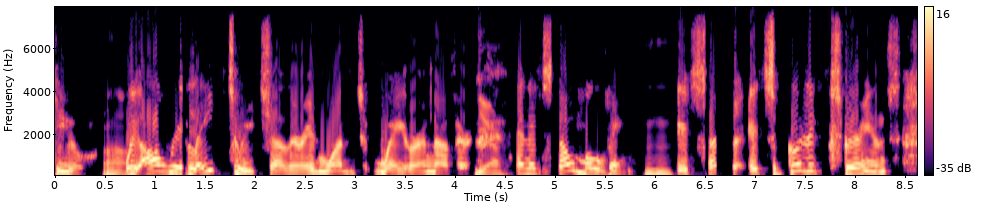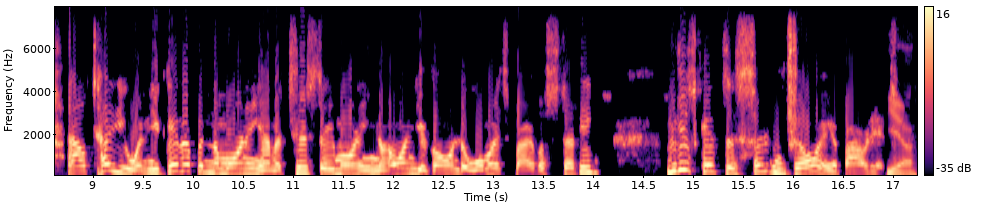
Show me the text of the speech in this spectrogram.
to you uh-huh. we all relate to each other in one way or another yeah. and it's so moving hmm it's such a, it's a good experience and i'll tell you when you get up in the morning on a tuesday morning knowing you're going to women's bible study you just get this certain joy about it Yeah.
